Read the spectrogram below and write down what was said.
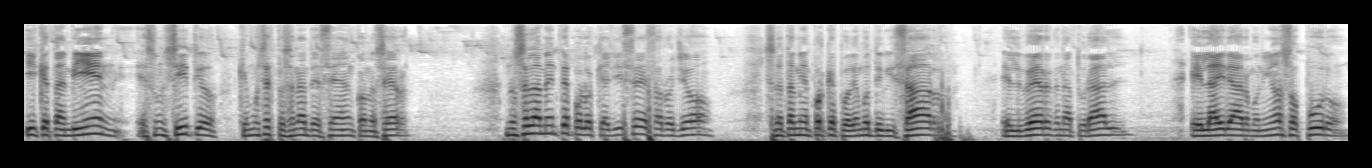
y que también es un sitio que muchas personas desean conocer, no solamente por lo que allí se desarrolló, sino también porque podemos divisar el verde natural, el aire armonioso, puro,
